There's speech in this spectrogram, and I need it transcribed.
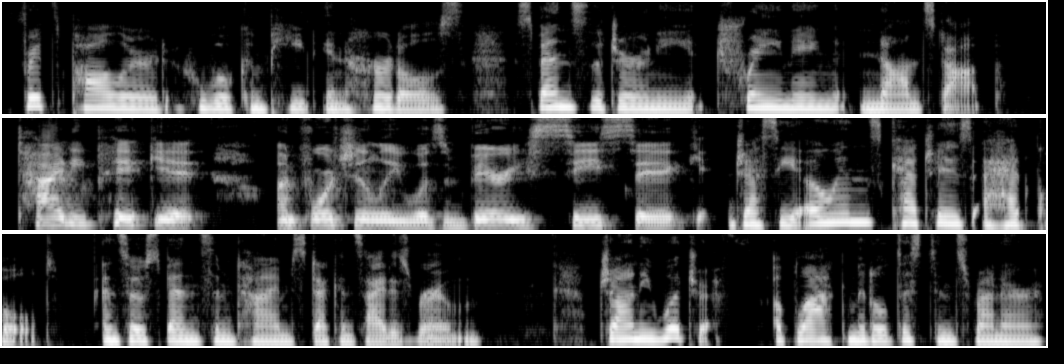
Fritz Pollard, who will compete in hurdles, spends the journey training nonstop. Tidye Pickett, unfortunately, was very seasick. Jesse Owens catches a head cold and so spends some time stuck inside his room. Johnny Woodruff, a black middle distance runner,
